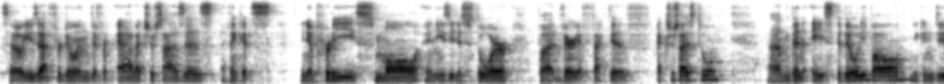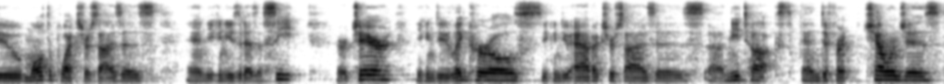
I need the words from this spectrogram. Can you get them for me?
so use that for doing different ab exercises. I think it's you know pretty small and easy to store, but very effective exercise tool. Um, then a stability ball. You can do multiple exercises, and you can use it as a seat or a chair. You can do leg curls. You can do ab exercises, uh, knee tucks, and different challenges.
